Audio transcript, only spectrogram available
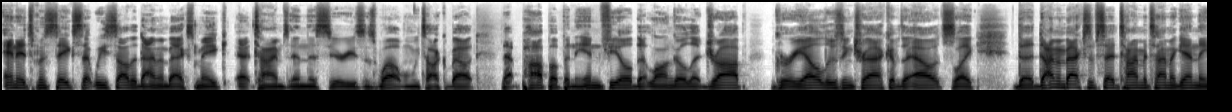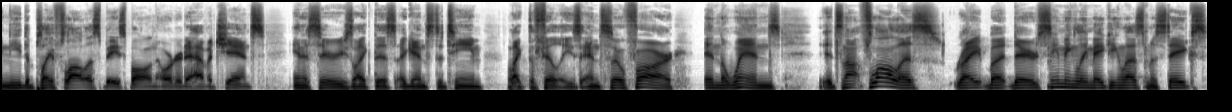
and it's mistakes that we saw the Diamondbacks make at times in this series as well. When we talk about that pop up in the infield that Longo let drop, Gurriel losing track of the outs, like the Diamondbacks have said time and time again, they need to play flawless baseball in order to have a chance in a series like this against a team like the Phillies. And so far in the wins, it's not flawless, right? But they're seemingly making less mistakes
